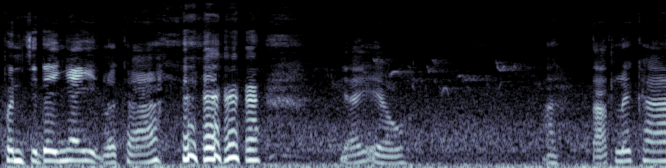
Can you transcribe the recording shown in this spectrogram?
เพิ่นสิได้ใหญ่อีกละค่ะยายเอวอะตัดเลยค่ะ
